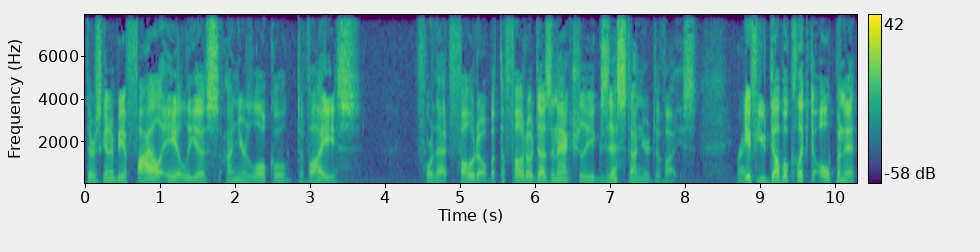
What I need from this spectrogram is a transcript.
there's going to be a file alias on your local device for that photo, but the photo doesn't actually exist on your device. Right. If you double click to open it,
